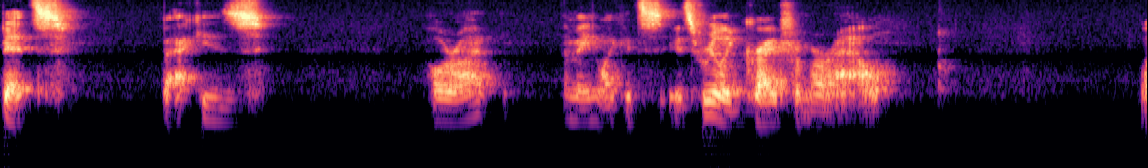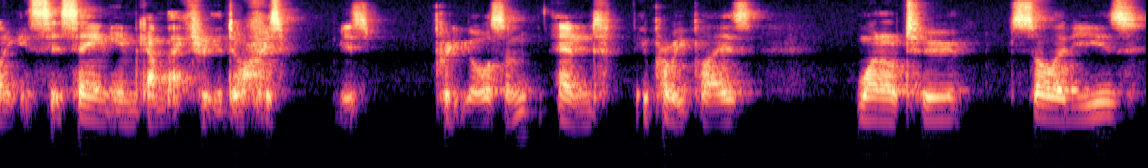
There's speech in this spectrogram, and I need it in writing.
Betts back is all right. I mean, like it's it's really great for morale. Like seeing him come back through the door is is pretty awesome, and he probably plays one or two solid years.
